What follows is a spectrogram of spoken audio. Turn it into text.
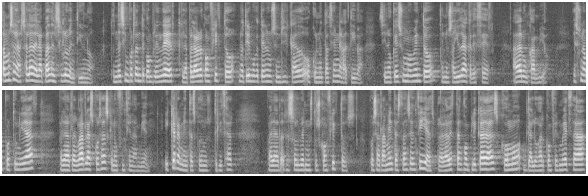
Estamos en la Sala de la Paz del siglo XXI, donde es importante comprender que la palabra conflicto no tiene que tener un significado o connotación negativa, sino que es un momento que nos ayuda a crecer, a dar un cambio. Es una oportunidad para arreglar las cosas que no funcionan bien. ¿Y qué herramientas podemos utilizar para resolver nuestros conflictos? Pues herramientas tan sencillas pero a la vez tan complicadas como dialogar con firmeza,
